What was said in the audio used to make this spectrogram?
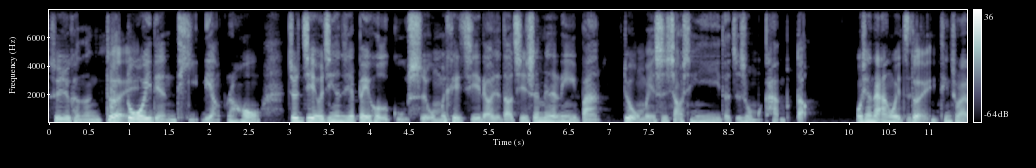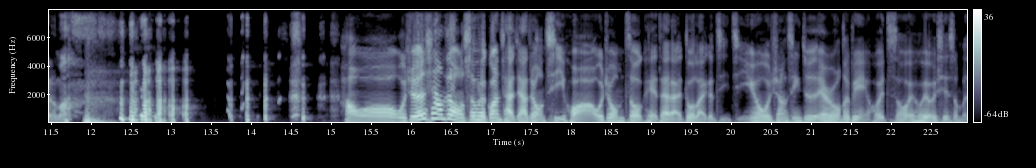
所以就可能对多一点体谅，然后就借由今天这些背后的故事，我们可以其实了解到，其实身边的另一半对我们也是小心翼翼的，只是我们看不到。我现在安慰自己，听出来了吗？好哦，我觉得像这种社会观察家这种计划，我觉得我们之后可以再来多来个几集，因为我相信就是 Arrow 那边也会之后也会有一些什么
